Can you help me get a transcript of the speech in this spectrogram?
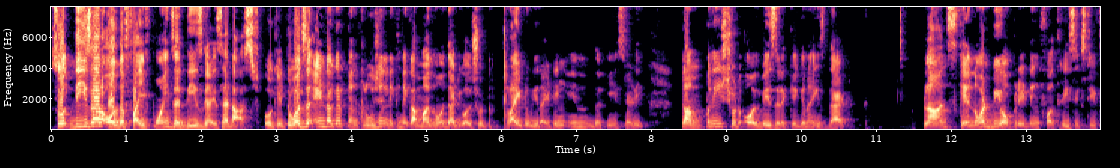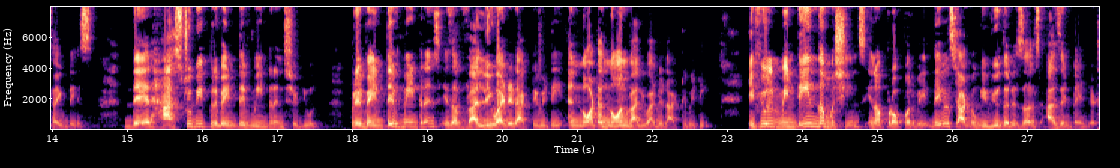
So these are all the five points that these guys had asked. Okay. Towards the end, अगर conclusion लिखने का मन हो, that you all should try to be writing in the case study. Companies should always recognize that plants cannot be operating for 365 days. There has to be preventive maintenance schedule preventive maintenance is a value added activity and not a non value added activity. If you will maintain the machines in a proper way, they will start to give you the results as intended.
